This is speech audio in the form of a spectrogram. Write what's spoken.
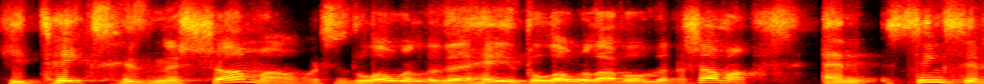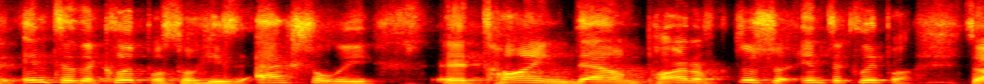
he takes his neshama, which is lower the hay, the lower level of the neshama, and sinks it into the klippa. So he's actually uh, tying down part of kedusha into klippa. So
